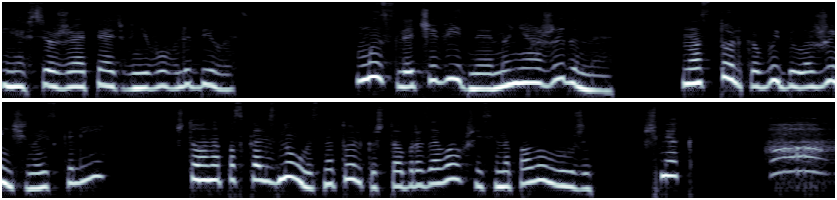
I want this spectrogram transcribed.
Я все же опять в него влюбилась. Мысль очевидная, но неожиданная. Настолько выбила женщину из колеи, что она поскользнулась на только что образовавшейся на полу луже. Шмяк! а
